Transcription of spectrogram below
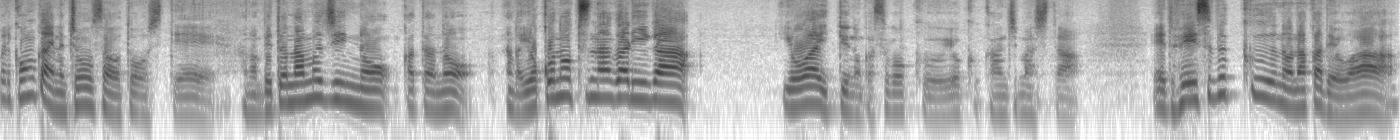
ぱり今回の調査を通してあのベトナム人の方のなんか横のつながりが弱いっていうのがすごくよく感じました。えっ、ー、と、Facebook の中では、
